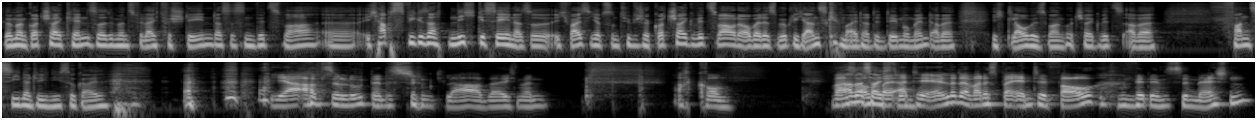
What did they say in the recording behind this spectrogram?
wenn man Gottschalk kennt, sollte man es vielleicht verstehen, dass es ein Witz war. Äh, ich habe es, wie gesagt, nicht gesehen. Also ich weiß nicht, ob es so ein typischer Gottschalk-Witz war oder ob er das wirklich ernst gemeint hat in dem Moment. Aber ich glaube, es war ein Gottschalk-Witz. Aber fand sie natürlich nicht so geil. Ja, absolut, ne, das ist schon klar, aber ich meine, ach komm. War es Aber auch das bei. RTL oder war das bei NTV mit dem Smashen?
